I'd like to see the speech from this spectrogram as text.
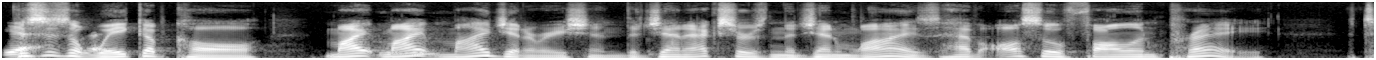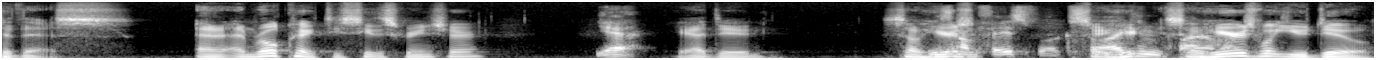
this is a right. wake up call. My my Mhm. my generation, the Gen Xers and the Gen Ys, have also fallen prey to this. And and real quick, do you see the screen share? yeah Yeah, dude. So he's here's on facebook so, so, i here- so here's what you do.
